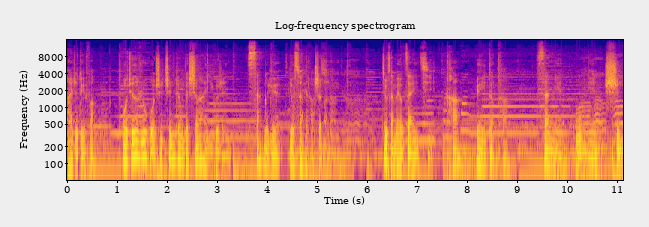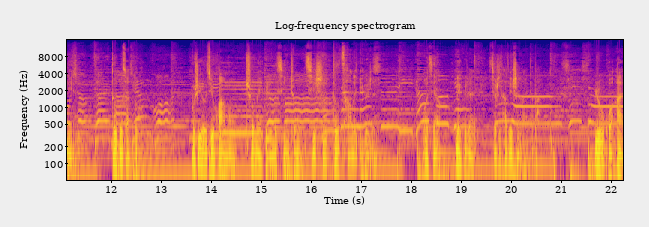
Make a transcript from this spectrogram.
爱着对方。我觉得如果是真正的深爱一个人，三个月又算得了什么呢？就算没有在一起，他愿意等他，三年、五年、十年都不算多。不是有句话吗？说每个人的心中其实都藏了一个人。我想那个人就是他最深爱的吧。如果爱，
